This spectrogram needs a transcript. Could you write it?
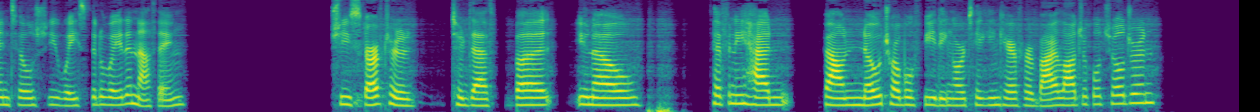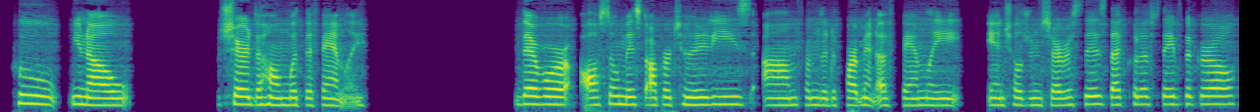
until she wasted away to nothing. She starved her to death, but, you know, Tiffany had found no trouble feeding or taking care of her biological children who, you know, shared the home with the family. There were also missed opportunities um, from the Department of Family and Children Services that could have saved the girl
